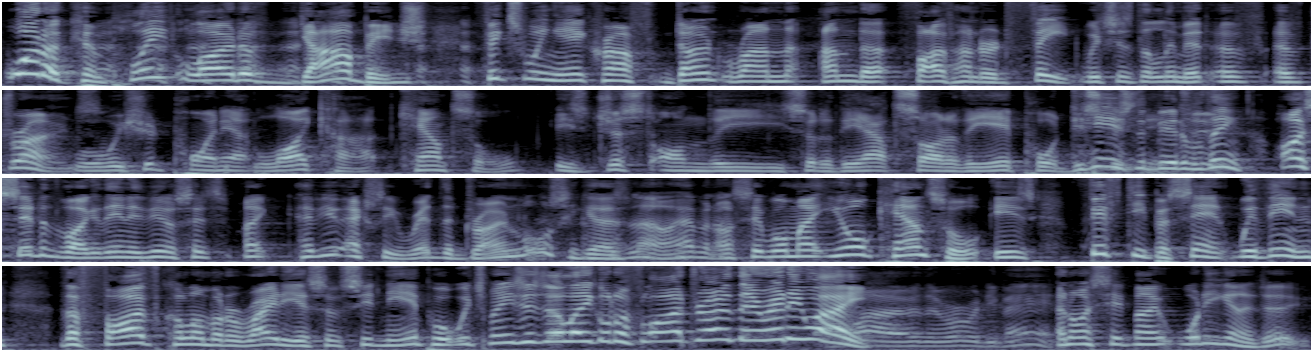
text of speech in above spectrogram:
What a complete load of garbage. Fixed wing aircraft don't run under 500 feet, which is the limit of, of drones. Well, we should point out Leichhardt Council is just on the sort of the outside of the airport district. Here's the beautiful thing. I said to the bloke at the end of the video, I said, mate, have you actually read the drone laws? He goes, no, I haven't. I said, well, mate, your council is 50% within the five kilometre radius of Sydney Airport, which means it's illegal to fly a drone there anyway. No, they're already banned. And I said, mate, what are you going to do?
